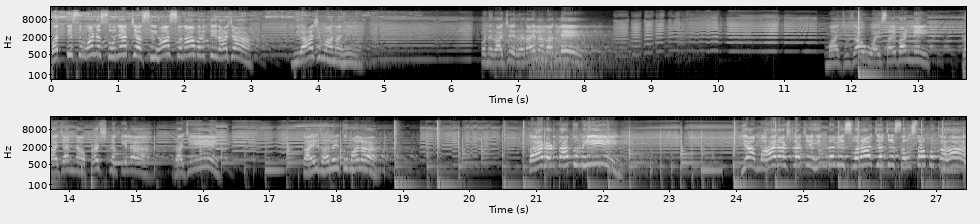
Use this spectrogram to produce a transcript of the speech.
बत्तीस मन सोन्याच्या सिंहासनावरती राजा विराजमान आहे. पण राजे रडायला लागले. माझी जाऊ आईसाहेबांनी राजांना प्रश्न केला राजे काय झालंय तुम्हाला? का रडता तुम्ही? या महाराष्ट्राचे हिंदवी स्वराज्याचे संस्थापक आहात.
